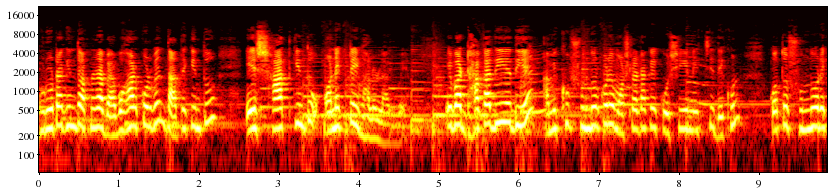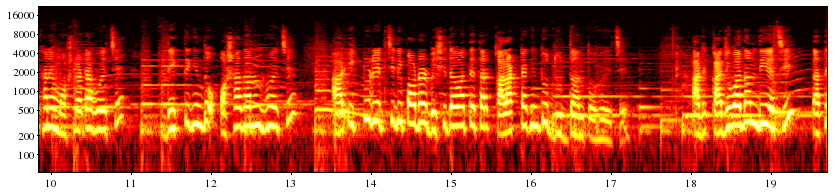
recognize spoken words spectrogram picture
গুঁড়োটা কিন্তু আপনারা ব্যবহার করবেন, তাতে কিন্তু এর স্বাদ কিন্তু অনেকটাই ভালো লাগবে। এবার ঢাকা দিয়ে দিয়ে আমি খুব সুন্দর করে মশলাটাকে কষিয়ে নিচ্ছি। দেখুন কত সুন্দর এখানে মশলাটা হয়েছে। দেখতে কিন্তু অসাধারণ হয়েছে। আর একটু রেড চিলি পাউডার বেশি দেওয়াতে তার কালারটা কিন্তু দুর্দান্ত হয়েছে। আর কাজু বাদাম দিয়েছি, তাতে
